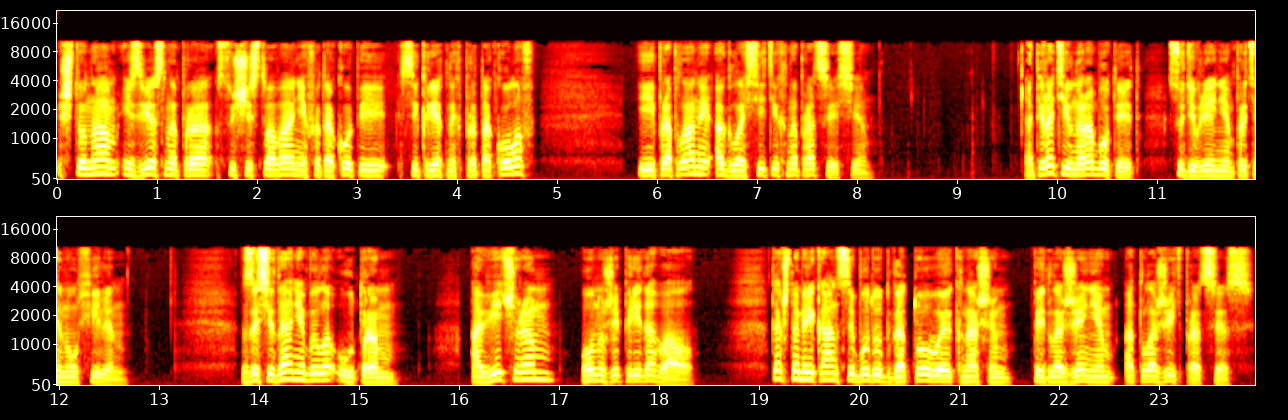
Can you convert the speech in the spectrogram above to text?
что нам известно про существование фотокопии секретных протоколов и про планы огласить их на процессе. «Оперативно работает», — с удивлением протянул Филин. Заседание было утром, а вечером он уже передавал. Так что американцы будут готовы к нашим предложениям отложить процесс.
